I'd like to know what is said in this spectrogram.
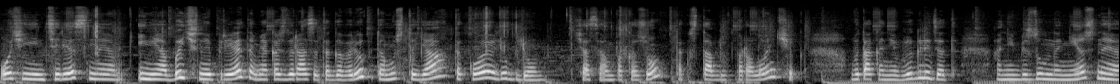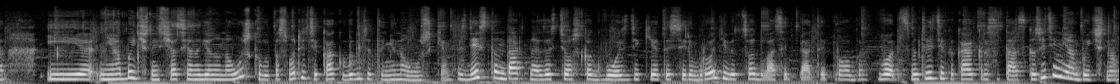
очень интересные и необычные при этом. Я каждый раз это говорю, потому что я такое люблю. Сейчас я вам покажу. Так, вставлю в поролончик. Вот так они выглядят. Они безумно нежные и необычные. Сейчас я надену на ушко, вы посмотрите, как выглядят они на ушке. Здесь стандартная застежка гвоздики. Это серебро 925 пробы. Вот, смотрите, какая красота. Скажите необычно.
